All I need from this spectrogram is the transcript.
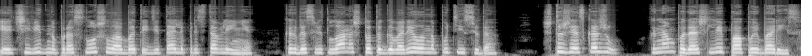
и, очевидно, прослушала об этой детали представления, когда Светлана что-то говорила на пути сюда. Что же я скажу? К нам подошли папа и Борис.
